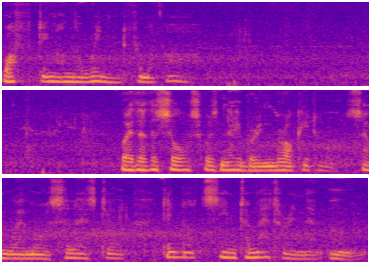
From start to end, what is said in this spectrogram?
wafting on the wind from afar. Whether the source was neighbouring Brocket or somewhere more celestial did not seem to matter in that moment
